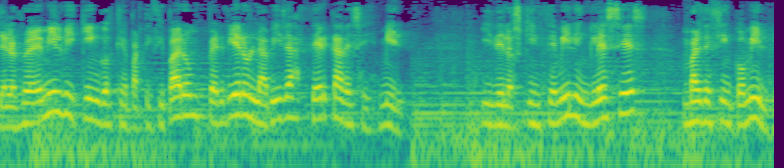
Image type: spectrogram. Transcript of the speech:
De los 9.000 vikingos que participaron, perdieron la vida cerca de 6.000, y de los 15.000 ingleses, más de 5.000,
